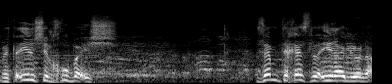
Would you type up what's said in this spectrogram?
ואת העיר שלחו באש. זה מתייחס לעיר העליונה.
